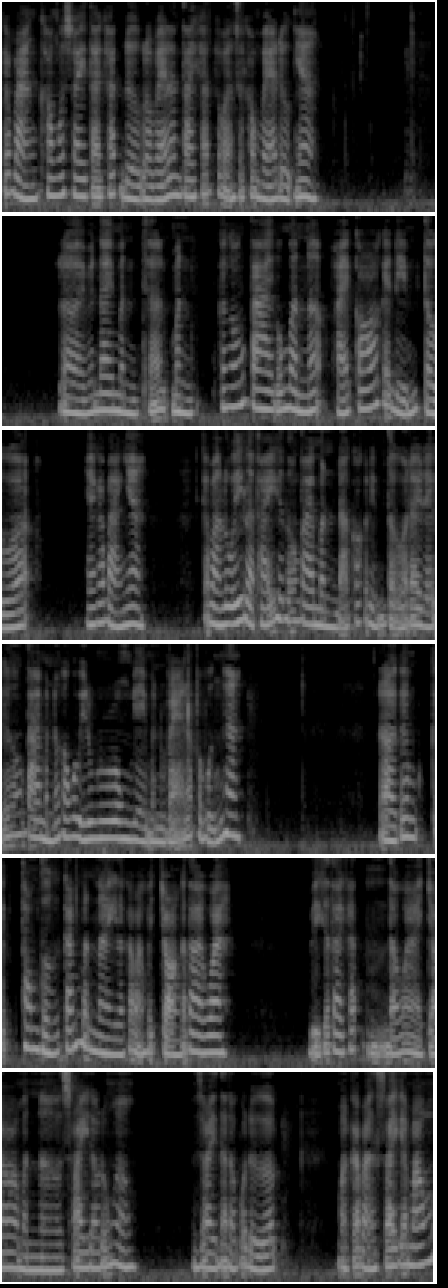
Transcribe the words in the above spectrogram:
các bạn không có xoay tay khách được là vẽ lên tay khách các bạn sẽ không vẽ được nha rồi bên đây mình sẽ mình cái ngón tay của mình á phải có cái điểm tựa. Nha các bạn nha. Các bạn lưu ý là thấy cái ngón tay mình đã có cái điểm tựa ở đây để cái ngón tay mình nó không có bị rung rung về mình vẽ rất là vững ha. Rồi cái, cái thông thường cái cánh bên này là các bạn phải tròn cái tay qua. Vì cái tay khách đâu có ai cho mình ờ, xoay đâu đúng không? Mình xoay ta đâu có được. Mà các bạn xoay cái móng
